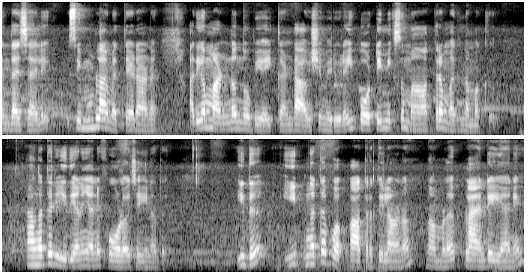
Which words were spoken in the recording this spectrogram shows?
എന്താ വെച്ചാൽ സിമ്പിളായ മെത്തേഡാണ്. അധികം മണ്ണൊന്നും ഉപയോഗിക്കേണ്ട ആവശ്യം വരില്ല ഈ പോട്ടി മിക്സ് മാത്രം മതി നമുക്ക്. അങ്ങനത്തെ രീതിയാണ് ഞാൻ ഫോളോ ചെയ്യുന്നത്. ഇത് ഈ ഇങ്ങനത്തെ പാത്രത്തിലാണ് നമ്മൾ പ്ലാന്റ് ചെയ്യാൻ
